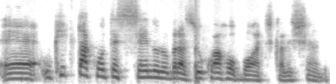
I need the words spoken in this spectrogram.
É, o que está acontecendo no Brasil com a robótica, Alexandre?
